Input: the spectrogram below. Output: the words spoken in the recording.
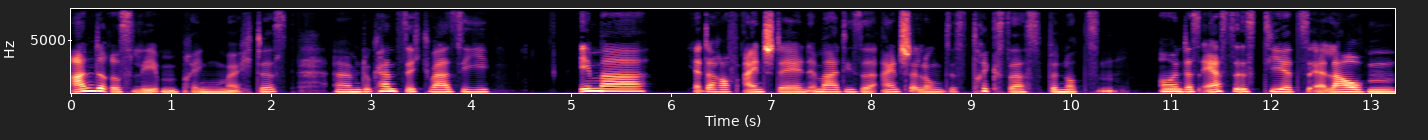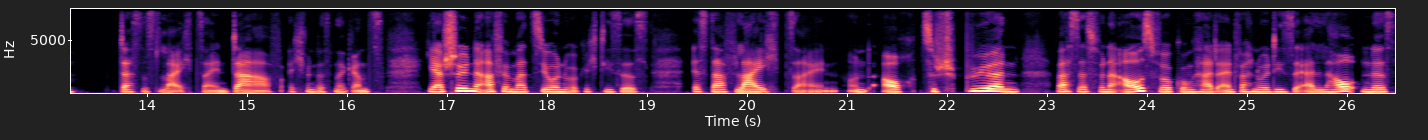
anderes Leben bringen möchtest. Ähm, du kannst dich quasi immer ja, darauf einstellen, immer diese Einstellung des Tricksters benutzen. Und das erste ist dir zu erlauben, dass es leicht sein darf. Ich finde das eine ganz ja schöne Affirmation, wirklich dieses es darf leicht sein und auch zu spüren, was das für eine Auswirkung hat, einfach nur diese Erlaubnis,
